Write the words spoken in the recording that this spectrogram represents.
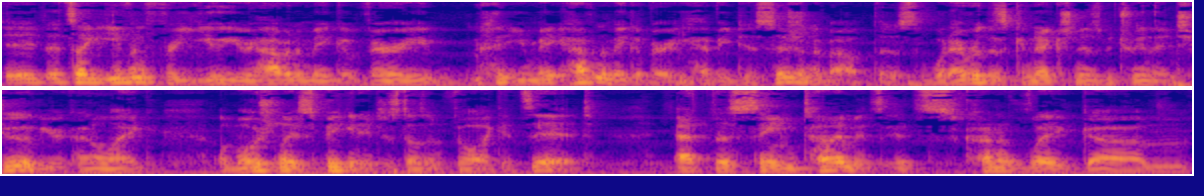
It, it's like even for you, you're having to make a very, you're ma- having to make a very heavy decision about this. Whatever this connection is between the two of you, you're kind of like, emotionally speaking, it just doesn't feel like it's it. At the same time, it's it's kind of like, um,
